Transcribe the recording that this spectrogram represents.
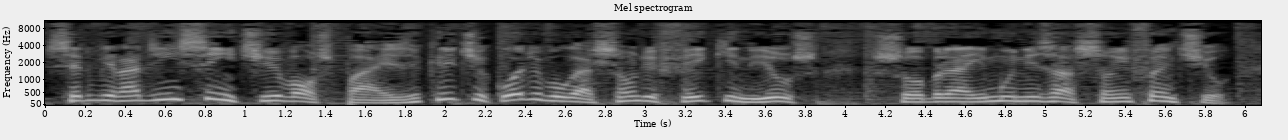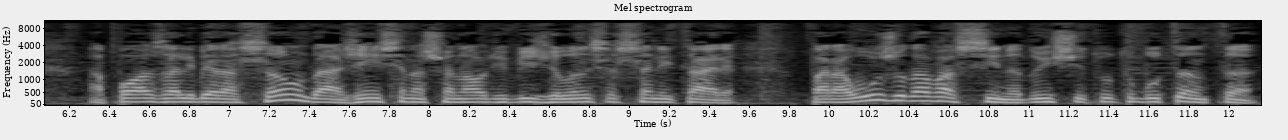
servirá de incentivo aos pais e criticou a divulgação de fake news sobre a imunização infantil. Após a liberação da Agência Nacional de Vigilância Sanitária para uso da vacina do Instituto Butantan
